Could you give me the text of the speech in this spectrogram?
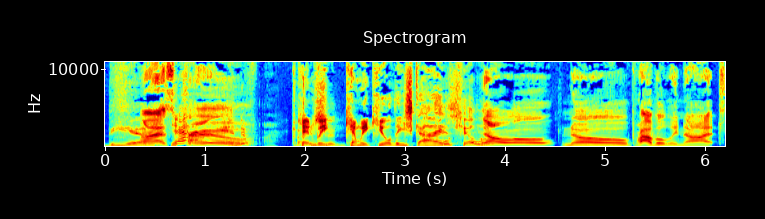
The end. Oh, that's End true. of Can we potion. can we kill these guys? We'll kill him. No, no, probably not.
